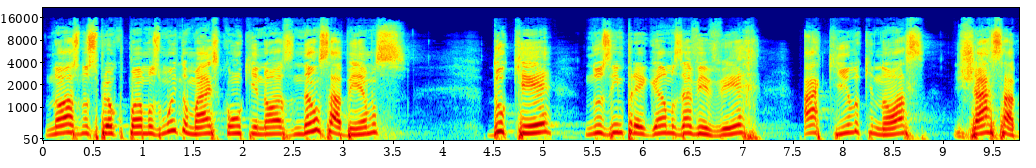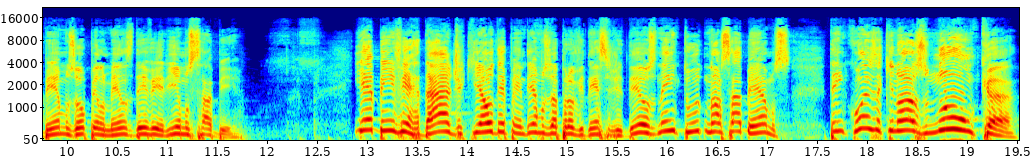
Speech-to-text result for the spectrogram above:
nós nos preocupamos muito mais com o que nós não sabemos do que nos empregamos a viver aquilo que nós já sabemos ou pelo menos deveríamos saber. E é bem verdade que ao dependermos da providência de Deus, nem tudo nós sabemos. Tem coisa que nós nunca,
